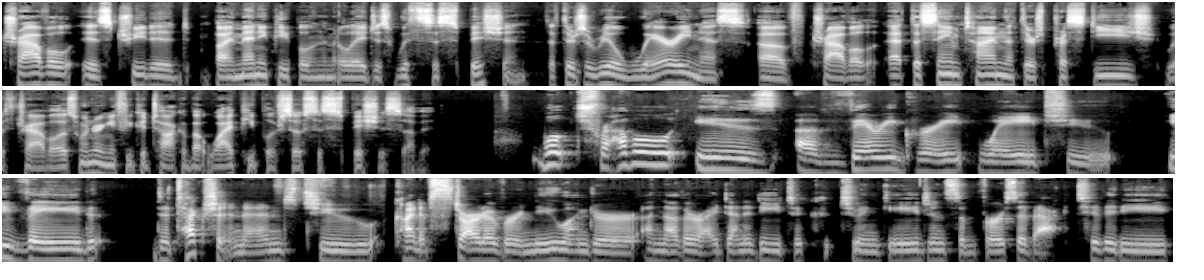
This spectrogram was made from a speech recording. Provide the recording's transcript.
travel is treated by many people in the Middle Ages with suspicion, that there's a real wariness of travel at the same time that there's prestige with travel. I was wondering if you could talk about why people are so suspicious of it. Well, travel is a very great way to evade detection and to kind of start over new under another identity to to engage in subversive activity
